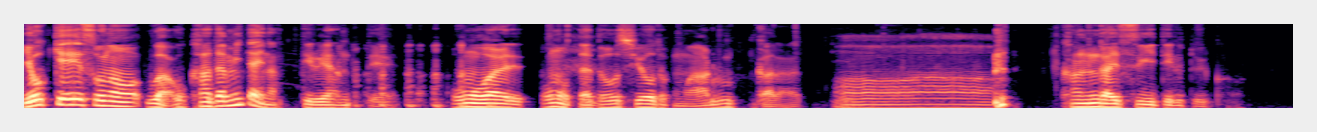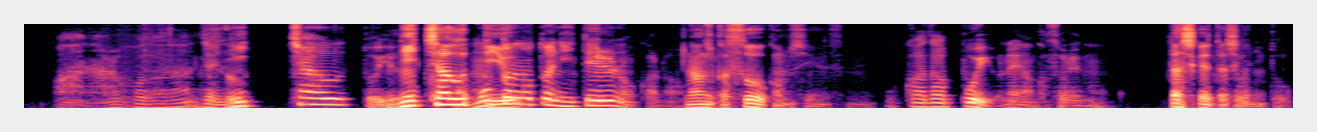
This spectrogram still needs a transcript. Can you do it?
余計その、うわ、岡田みたいになってるやんって思われ、思ったらどうしようとかもあるんかなっていうあ 考えすぎてるというか。ほどな。じゃあ似ちゃうという似ちゃうっていもとう。もと似てるのかな？なんかそうかもしれないですね。岡田っぽいよねなんかそれも。確かに確かに。ちょ。っと。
